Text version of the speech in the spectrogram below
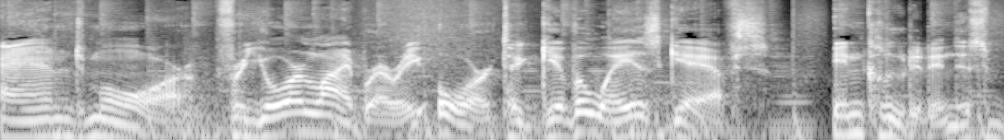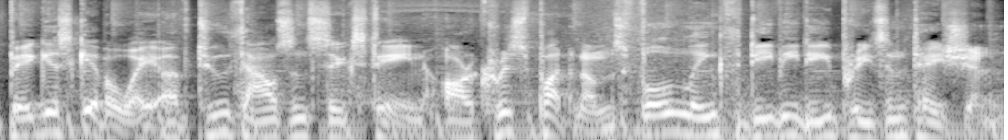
and more for your library or to give away as gifts. Included in this biggest giveaway of 2016 are Chris Putnam's full length DVD presentation,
